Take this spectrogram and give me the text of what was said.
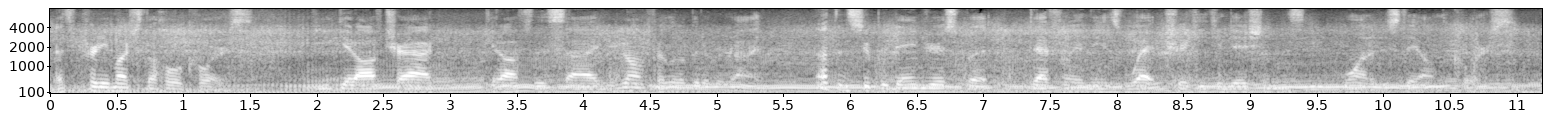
that's pretty much the whole course. If you get off track, get off to the side, you're going for a little bit of a ride. Nothing super dangerous, but definitely in these wet, tricky conditions, you wanted to stay on the course.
